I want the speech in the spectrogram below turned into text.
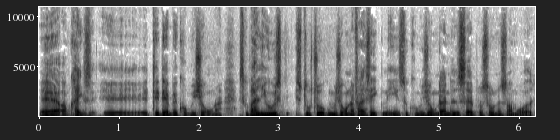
øh, omkring øh, det der med kommissioner. Jeg skal bare lige huske, Strukturkommissionen er faktisk ikke den eneste kommission, der er nedsat på sundhedsområdet.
